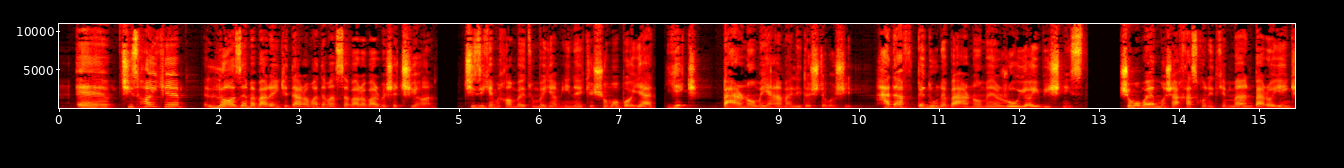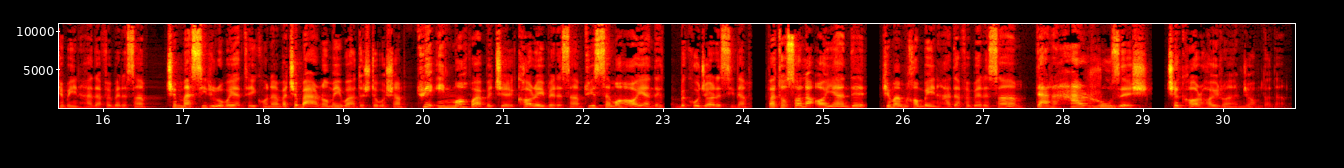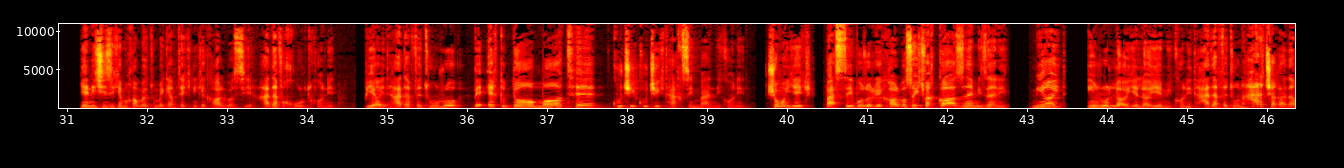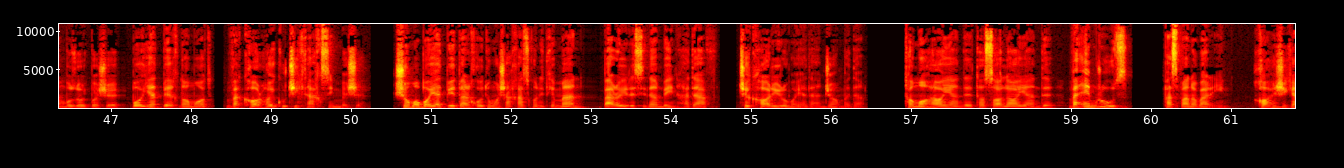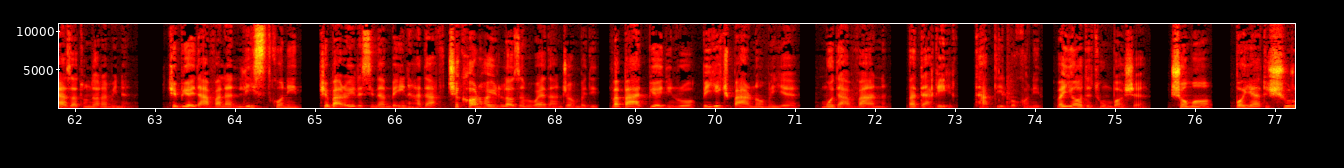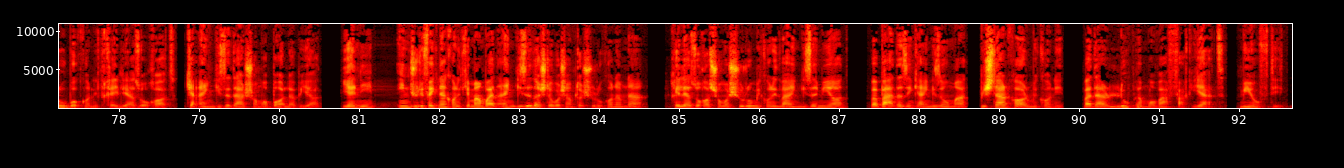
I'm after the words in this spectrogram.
چیزهایی که لازمه برای اینکه درآمد من سه برابر بشه چیان؟ چیزی که می‌خوام بهتون بگم اینه که شما باید یک برنامه عملی داشته باشید. هدف بدون برنامه رویایی بیش نیست. شما باید مشخص کنید که من برای اینکه به این هدف برسم چه مسیری رو باید طی کنم و چه برنامه‌ای باید داشته باشم. توی این ماه باید به چه کارایی برسم؟ توی سه ماه آینده به کجا رسیدم؟ و تا سال آینده که من می‌خوام به این هدف برسم در هر روزش چه کارهایی رو انجام دادم؟ یعنی چیزی که می‌خوام بهتون بگم تکنیک کالباسیه. هدف خورد کنید. بیایید هدفتون رو به اقدامات کوچیک کوچیک تقسیم بندی کنید. شما یک بسته بزرگ کالباس رو هیچ وقت گاز نمی‌زنید. میایید این رو لایه لایه می‌کنید. هدفتون هر چقدر بزرگ باشه باید به اقدامات و کارهای کوچیک تقسیم بشه. شما باید بیاید برای خودتون مشخص کنید که من برای رسیدن به این هدف چه کاری رو باید انجام بدم. تا ماه آینده تا سال آینده و امروز. پس بنابراین خواهشی که ازتون دارم اینه که بیایید اولا لیست کنید که برای رسیدن به این هدف چه کارهایی لازمه باید انجام بدید و بعد بیایید این رو به یک برنامه مدون و دقیق تبدیل بکنید و یادتون باشه شما باید شروع بکنید خیلی از اوقات که انگیزه در شما بالا بیاد. یعنی اینجوری فکر نکنید که من باید انگیزه داشته باشم تا شروع کنم. نه. خیلی از اوقات شما شروع می‌کنید و انگیزه میاد و بعد از اینکه انگیزه اومد بیشتر کار می‌کنید و در لوپ موفقیت میافتید.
